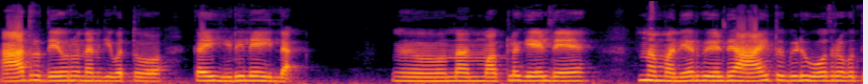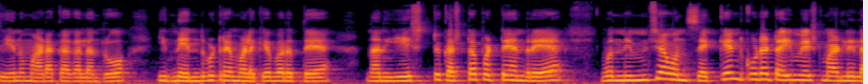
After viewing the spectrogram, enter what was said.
ಆದರೂ ದೇವರು ನನಗಿವತ್ತು ಕೈ ಹಿಡಿಲೇ ಇಲ್ಲ. ನನ್ನ ಮಕ್ಳಿಗೆ ಹೇಳ್ದೆ ನಮ್ಮ ಮನೆಯವ್ರಿಗೂ ಹೇಳಿದೆ, ಆಯಿತು ಬಿಡು, ಹೋದ್ರೋಗುತ್ತೆ ಏನು ಮಾಡೋಕ್ಕಾಗಲ್ಲ ಅಂದರು. ಇದು ನೆಂದ್ಬಿಟ್ರೆ ಮೊಳಕೆ ಬರುತ್ತೆ. ನಾನು ಎಷ್ಟು ಕಷ್ಟಪಟ್ಟೆ ಅಂದರೆ ಒಂದು ನಿಮಿಷ, ಒಂದು ಸೆಕೆಂಡ್ ಕೂಡ ಟೈಮ್ ವೇಸ್ಟ್ ಮಾಡಲಿಲ್ಲ.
